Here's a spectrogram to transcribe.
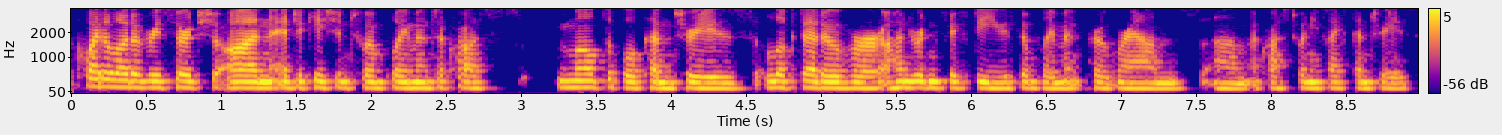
quite a lot of research on education to employment across multiple countries, looked at over 150 youth employment programs um, across 25 countries.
